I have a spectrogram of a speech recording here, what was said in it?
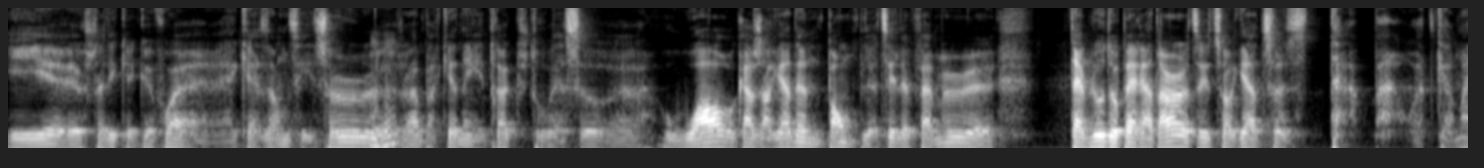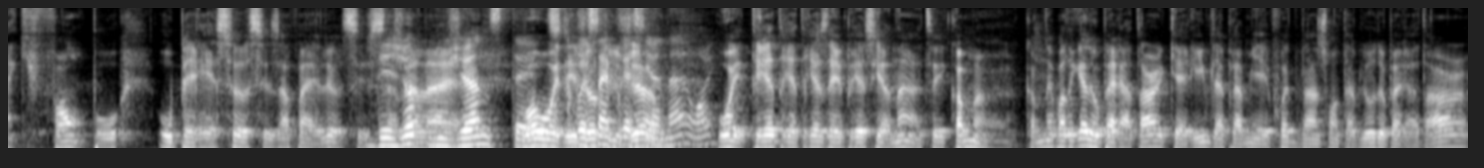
Et je suis allé quelques fois à, caserne, c'est sûr. Mm-hmm. J'embarquais dans les trucks, je trouvais ça wow. Quand je regardais une pompe, là, le fameux tableau d'opérateur, tu regardes ça, comment ils font pour opérer ça, ces affaires-là. Déjà plus jeune, c'était ouais, déjà impressionnant. Oui, ouais, très, très, très impressionnant. Comme, comme n'importe quel opérateur qui arrive la première fois devant son tableau d'opérateur,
